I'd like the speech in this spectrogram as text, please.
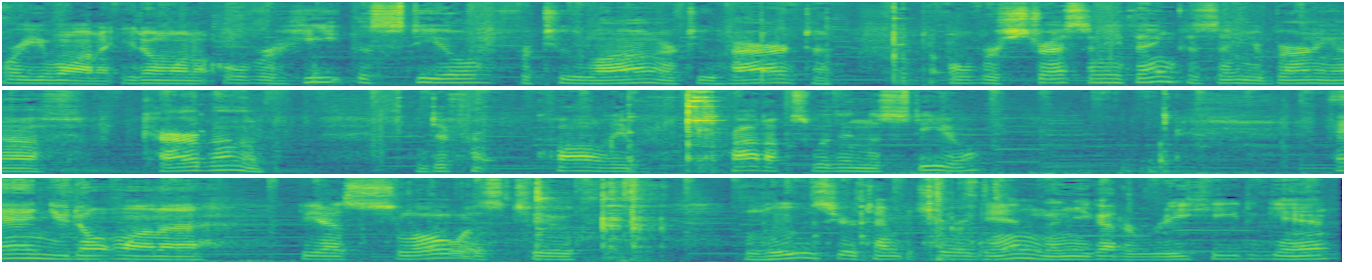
where you want it. You don't want to overheat the steel for too long or too hard to, to overstress anything because then you're burning off carbon and, and different quality products within the steel. And you don't want to be as slow as to lose your temperature again and then you got to reheat again.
